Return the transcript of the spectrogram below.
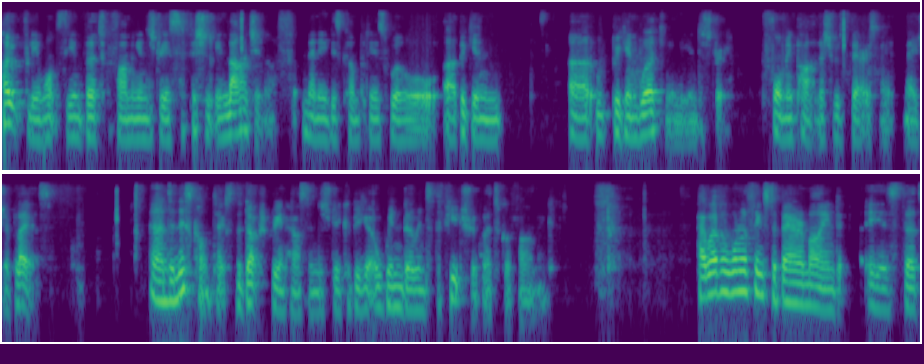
hopefully once the vertical farming industry is sufficiently large enough, many of these companies will uh, begin uh, begin working in the industry, forming partnerships with various ma major players. And in this context, the Dutch greenhouse industry could be a window into the future of vertical farming. However, one of the things to bear in mind is that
